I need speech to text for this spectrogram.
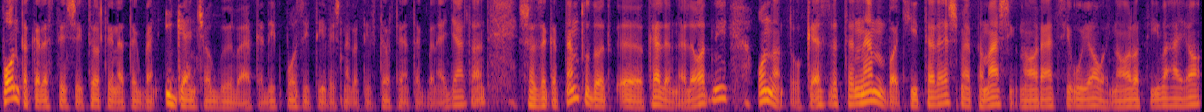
pont a kereszténység történetekben igencsak bővelkedik, pozitív és negatív történetekben egyáltalán, és ha ezeket nem tudod kellene leadni, onnantól kezdve te nem vagy hiteles, mert a másik narrációja vagy narratívája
